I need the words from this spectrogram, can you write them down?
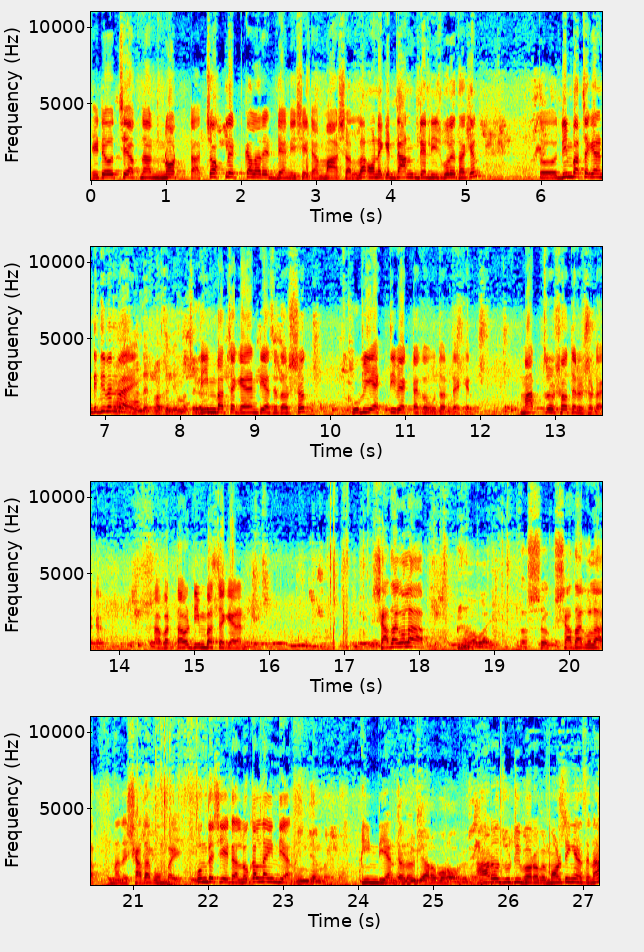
এটা হচ্ছে আপনার নটটা চকলেট কালারের ড্যানিশ এটা মাশাল্লাহ অনেকে ডান ড্যানিশ বলে থাকেন তো ডিম বাচ্চা গ্যারান্টি দিবেন ভাই? হ্যাঁ, 100% ডিম বাচ্চা গ্যারান্টি আছে দর্শক। খুবই অ্যাক্টিভ একটা কবুতর দেখেন। মাত্র সতেরোশো টাকা। আবার তাও ডিম বাচ্চা গ্যারান্টি সাদা গোলাপ? হ্যাঁ দর্শক সাদা গোলাপ মানে সাদা বোম্বাই। কোন দেশি এটা? লোকাল না ইন্ডিয়ান ইন্ডিয়ান ইন্ডিয়ানটা আরও বড় হবে আরও জুটি বড় হবে। মল্টিং আছে না?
